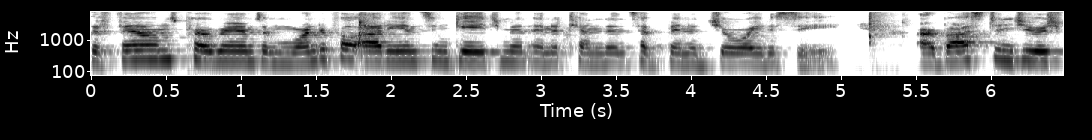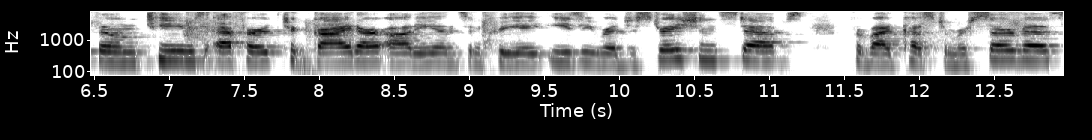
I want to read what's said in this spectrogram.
The films, programs, and wonderful audience engagement and attendance have been a joy to see. Our Boston Jewish Film team's effort to guide our audience and create easy registration steps, provide customer service,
